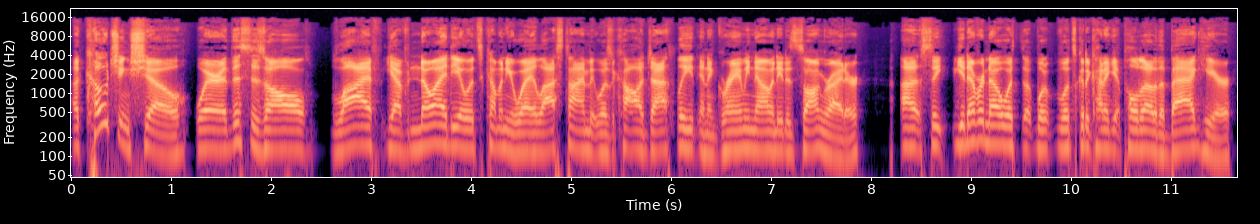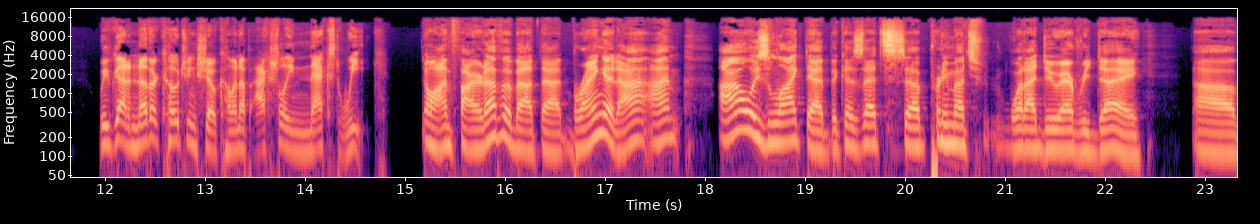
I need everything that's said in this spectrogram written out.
a coaching show where this is all live. You have no idea what's coming your way. Last time it was a college athlete and a Grammy nominated songwriter. Uh, so you never know what, the, what what's going to kind of get pulled out of the bag here. We've got another coaching show coming up actually next week. Oh, I'm fired up about that. Bring it. I, I'm. I always like that because that's uh, pretty much what I do every day. Uh,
